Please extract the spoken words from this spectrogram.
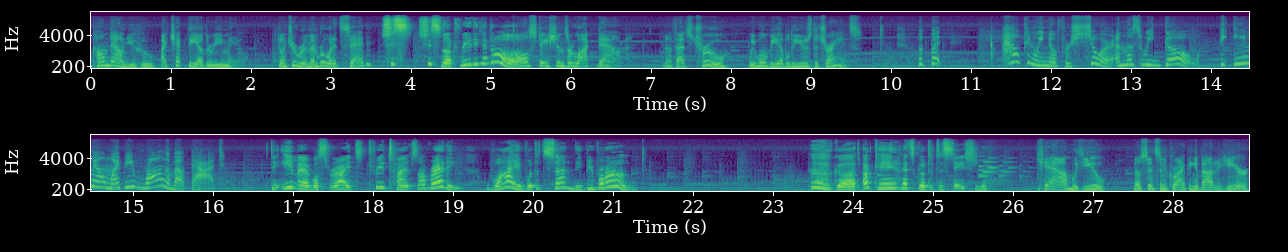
Calm down, Yoo-hoo. I checked the other email. Don't you remember what it said? She's she's not reading at all. All stations are locked down. Now, if that's true, we won't be able to use the trains. But but how can we know for sure unless we go? The email might be wrong about that. The email was right three times already. Why would it suddenly be wrong? Oh god. Okay, let's go to the station. Yeah, I'm with you. No sense in griping about it here.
